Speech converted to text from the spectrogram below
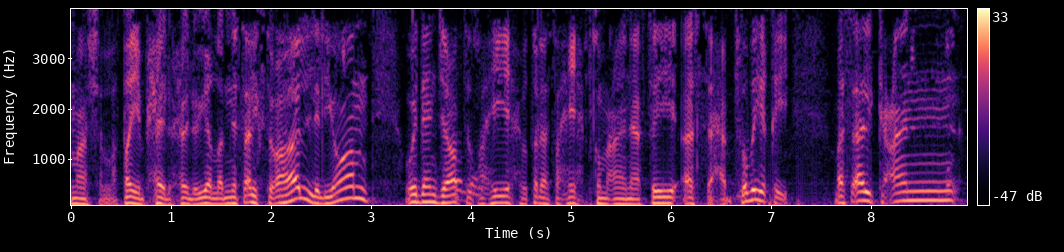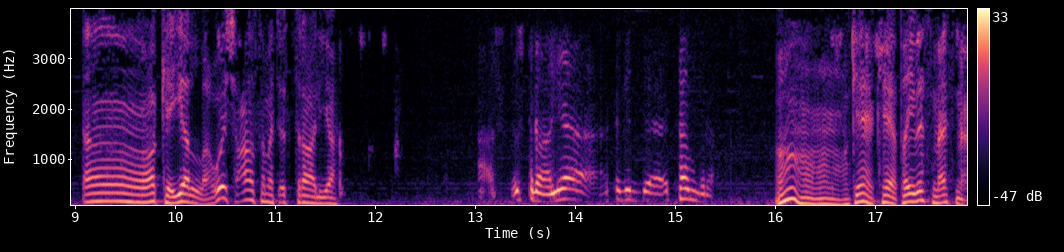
ما شاء الله طيب حلو حلو يلا بنسألك سؤال لليوم وإذا إن جاوبت تفضل. صحيح وطلع صحيح بتكون معنا في السحب صديقي بسألك عن آه okay يلا وش عاصمة أستراليا؟ أستراليا أعتقد كامبرا. آه okay okay. طيب اسمع اسمع.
